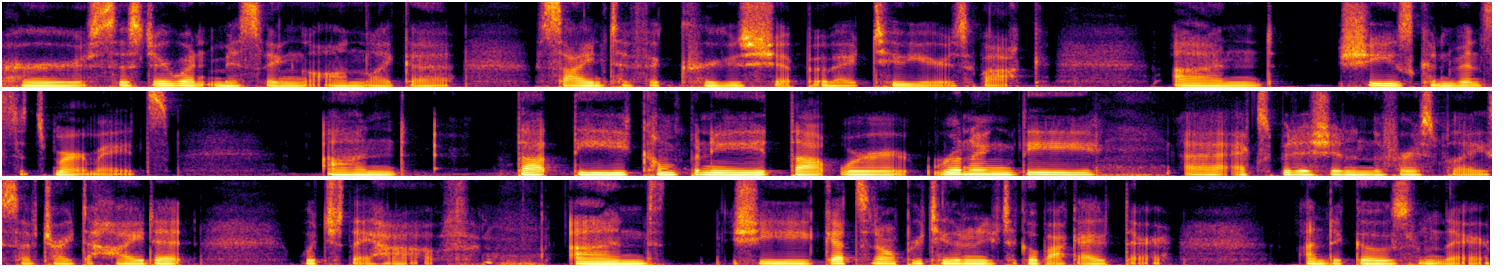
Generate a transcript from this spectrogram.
her sister went missing on like a scientific cruise ship about two years back, and she's convinced it's mermaids, and that the company that were running the uh, expedition in the first place have tried to hide it, which they have. And she gets an opportunity to go back out there, and it goes from there.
